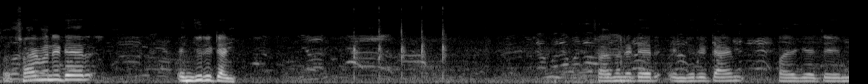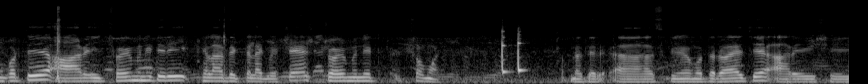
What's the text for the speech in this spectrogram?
তো ছয় মিনিটের ইঞ্জুরি টাইম ছয় মিনিটের ইঞ্জুরি টাইম হয়ে গিয়েছে এই মুহূর্তে, আর এই ছয় মিনিটেরই খেলা দেখতে লাগবে। শেষ ছয় মিনিট সময় আপনাদের স্ক্রিনের মধ্যে রয়েছে, আর এই সেই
